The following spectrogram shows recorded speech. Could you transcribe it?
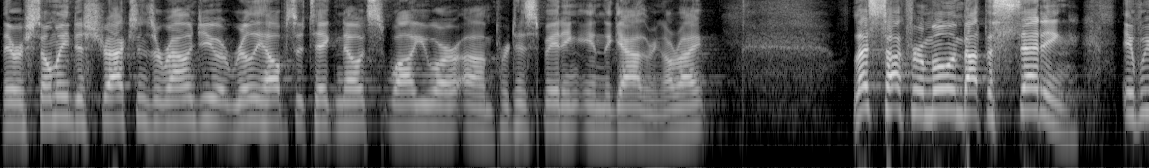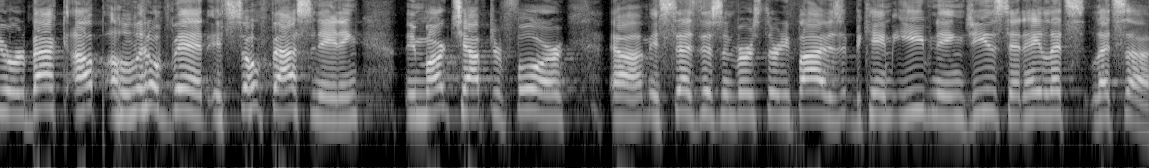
There are so many distractions around you. It really helps to take notes while you are um, participating in the gathering, all right? Let's talk for a moment about the setting. If we were back up a little bit, it's so fascinating. In Mark chapter 4, um, it says this in verse 35 as it became evening, Jesus said, Hey, let's, let's, uh,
